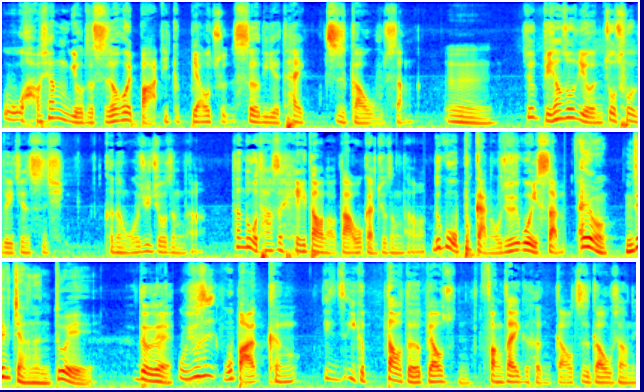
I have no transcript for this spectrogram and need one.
我好像有的时候会把一个标准设立的太至高无上，嗯，就比方说有人做错了一件事情，可能我会去纠正他。但如果他是黑道老大，我敢纠正他吗？如果我不敢，我就是伪善。哎呦，你这个讲的很对，对不对？我就是我把可能一一个道德标准放在一个很高、至高无上的，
